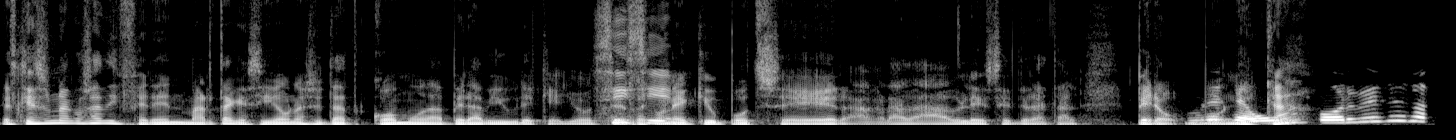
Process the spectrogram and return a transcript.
És que és una cosa diferent, Marta, que siga una ciutat còmoda per a viure, que jo te Sí, sí. reconec que ho pot ser, agradable, etcètera, tal. Però Hombre, bonica... Forbes es mejor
